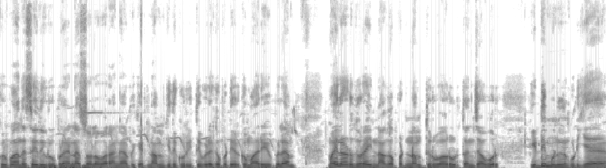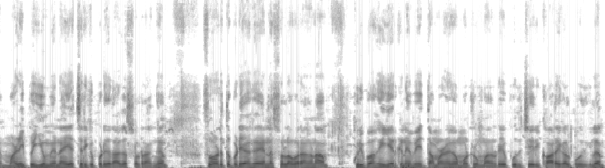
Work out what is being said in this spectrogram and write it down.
குறிப்பாக இந்த செய்தி குரூப்பில் என்ன சொல்ல வராங்க அப்படி கேட்டால் இது குறித்து விடுக்கப்பட்டிருக்கும் அறிவிப்பில் மயிலாடுதுறை நாகப்பட்டினம் திருவாரூர் தஞ்சாவூர் இடி கூடிய மழை பெய்யும் என எச்சரிக்கப்படுவதாக சொல்கிறாங்க ஸோ அடுத்தபடியாக என்ன சொல்ல வராங்கன்னா குறிப்பாக ஏற்கனவே தமிழகம் மற்றும் அதனுடைய புதுச்சேரி காரைக்கால் பகுதிகளில்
